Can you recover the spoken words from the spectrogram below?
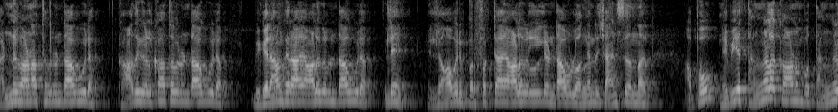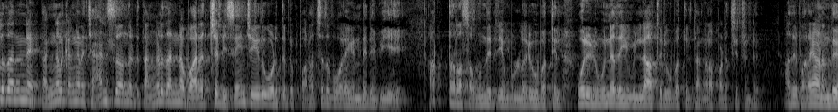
കണ്ണ് കാണാത്തവരുണ്ടാവൂല. കാത് കേൾക്കാത്തവരുണ്ടാവൂല. വികലാംഗരായ ആളുകൾ ഉണ്ടാവൂല. ഇല്ലേ? എല്ലാവരും പെർഫെക്റ്റായ ആളുകളിലേ ഉണ്ടാവുള്ളൂ. അങ്ങനെ ചാൻസ് തന്നാൽ അപ്പോൾ നബിയെ തങ്ങളെ കാണുമ്പോൾ തങ്ങൾ തന്നെ തങ്ങൾക്ക് അങ്ങനെ ചാൻസ് തന്നിട്ട് തങ്ങൾ തന്നെ വരച്ച് ഡിസൈൻ ചെയ്ത് കൊടുത്തിട്ട് പറച്ചതുപോലെ ഉണ്ട് നബിയെ. അത്ര സൗന്ദര്യമുള്ള രൂപത്തിൽ ഒരു ന്യൂനതയും ഇല്ലാത്ത രൂപത്തിൽ തങ്ങളെ പഠിച്ചിട്ടുണ്ട് അതിൽ പറയാണെന്ത്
